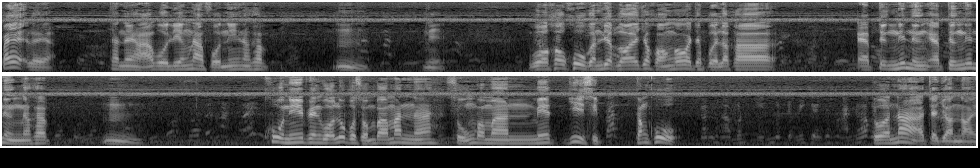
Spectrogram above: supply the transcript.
เป๊ะเลยอะท่านในหาวัวเลี้ยงหน้าฝนนี้นะครับ อืม นี่วัวเข้าคู่กันเรียบร้อยเจ้าของเขาก็จะเปิดราคา แอบตึงนิดหนึ่งแอบตึงนิดหนึ่งนะครับ อืม คู่นี้เป็นวัวลูกผสมบามันนะสูงประมาณเมตรยี่สิบทั้งคู่ ตัวหน้าอาจจะย่อนหน่อย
